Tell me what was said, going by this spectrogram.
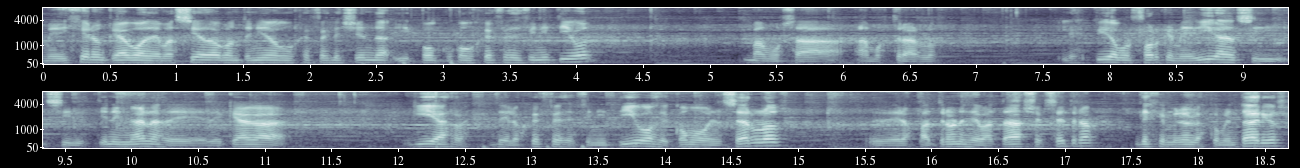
me dijeron que hago demasiado contenido con jefes leyenda y poco con jefes definitivos, vamos a, mostrarlo. Les pido por favor que me digan si, tienen ganas de, que haga guías de los jefes definitivos, de cómo vencerlos, de los patrones de batalla, etc. Déjenmelo en los comentarios,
